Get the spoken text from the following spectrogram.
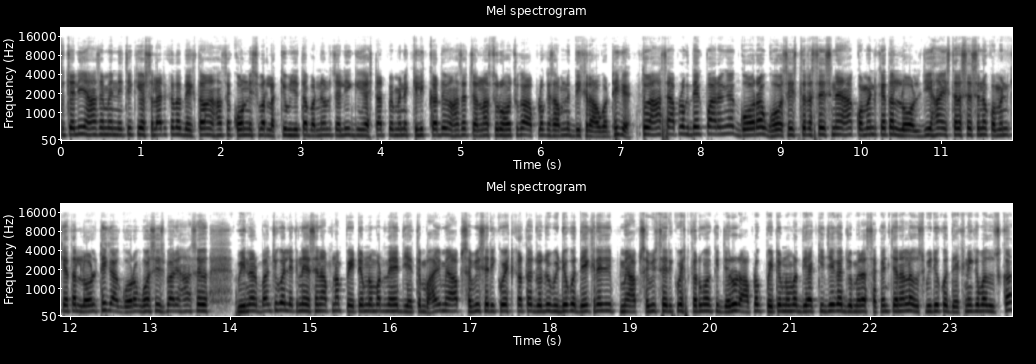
तो चलिए यहाँ से मैं नीचे की ओर स्लाइड करता देखता हूँ यहाँ से कौन इस बार लक्की विजेता बनने वाले चलिए स्टार्ट पर मैंने क्लिक कर दिया, यहाँ से चलना शुरू हो चुका। आप लोग के सामने दिख रहा होगा, ठीक है? तो यहाँ से आप लोग देख पा रहे हैं गौरव घोष इस तरह से इसने यहाँ कमेंट किया था लॉल जी हाँ इस तरह से इसने कमेंट किया था लॉल ठीक है? गौरव घोष इस बार यहाँ से विनर बन चुका है, लेकिन इसने अपना पेटीएम नंबर नहीं दिए तो भाई, मैं आप सभी से रिक्वेस्ट करता हूँ जो जो वीडियो को देख रहे हैं, मैं आप सभी से रिक्वेस्ट करूँगा कि ज़रूर आप लोग पेटीएम नंबर दिया कीजिएगा, जो मेरा सेकंड चैनल है उस वीडियो को देखने के बाद उसका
